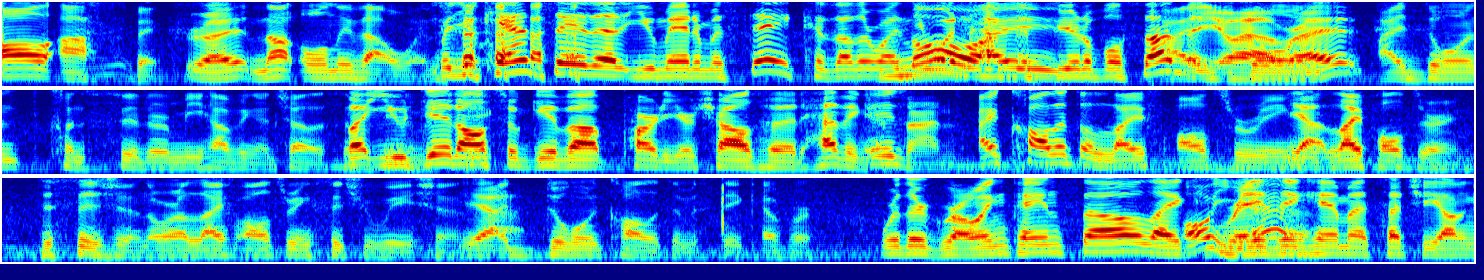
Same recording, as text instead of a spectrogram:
all aspects, Right. Not only that one. but you can't say that you made a mistake because otherwise you wouldn't have I- this beautiful son I that you have, right? I don't consider me having a child. But you did mistake. also give up part of your childhood having a son. I call it a life-altering Yeah, life altering. decision or a life-altering situation. Yeah. I don't call it a mistake ever. Were there growing pains though, like Oh, raising yeah. him at such a young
